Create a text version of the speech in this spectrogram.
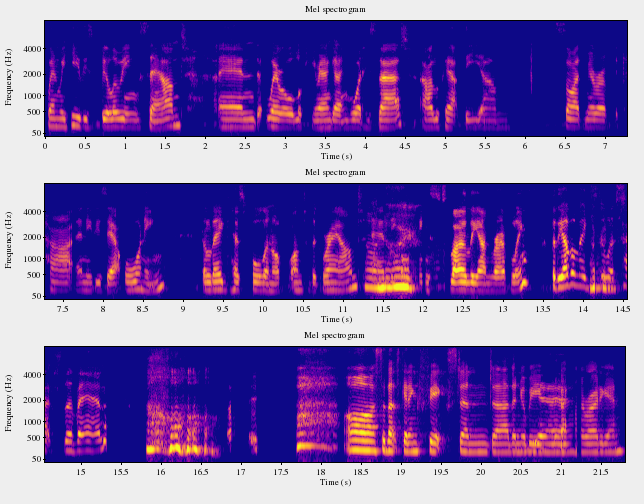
when we hear this billowing sound, and we're all looking around, going, "What is that?" I look out the um, side mirror of the car, and it is our awning. The leg has fallen off onto the ground, Oh, and the awning is slowly unraveling. But the other leg's Oh, still attached to the van. oh, so that's getting fixed, and uh, then you'll be Yeah. back on the road again.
